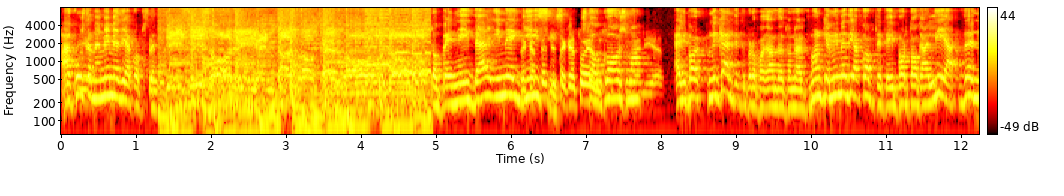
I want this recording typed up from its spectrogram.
Ακούστε με, μην με διακόψετε. Το 50 είναι εγγύηση στον κόσμο. Ε, λοιπόν, μην κάνετε την προπαγάνδα των αριθμών και μην με διακόπτετε. Η Πορτογαλία δεν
